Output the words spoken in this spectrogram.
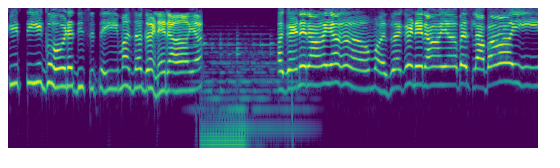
किती गोड दिसते माझा गणराया. गणराया माझा गणराया बसला बाई.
